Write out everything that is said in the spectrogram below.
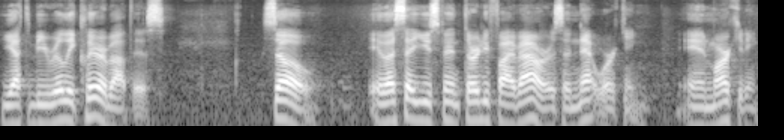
you have to be really clear about this. So eh, let's say you spend 35 hours of networking and marketing,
